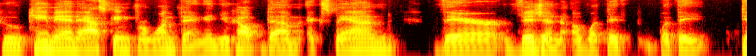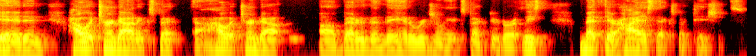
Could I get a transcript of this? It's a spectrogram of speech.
who came in asking for one thing, and you helped them expand their vision of what they what they did and how it turned out expect uh, how it turned out uh, better than they had originally expected, or at least met their highest expectations.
